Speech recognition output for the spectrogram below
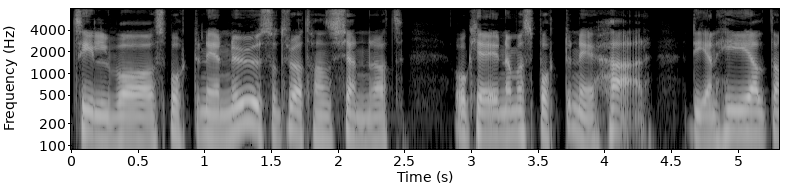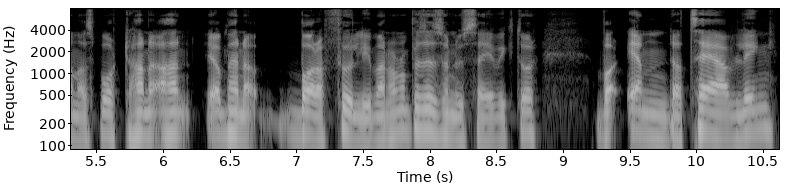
till vad sporten är nu så tror jag att han känner att okej, okay, sporten är här. Det är en helt annan sport. Han, han, jag menar, bara följer man honom, precis som du säger Viktor, varenda tävling.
